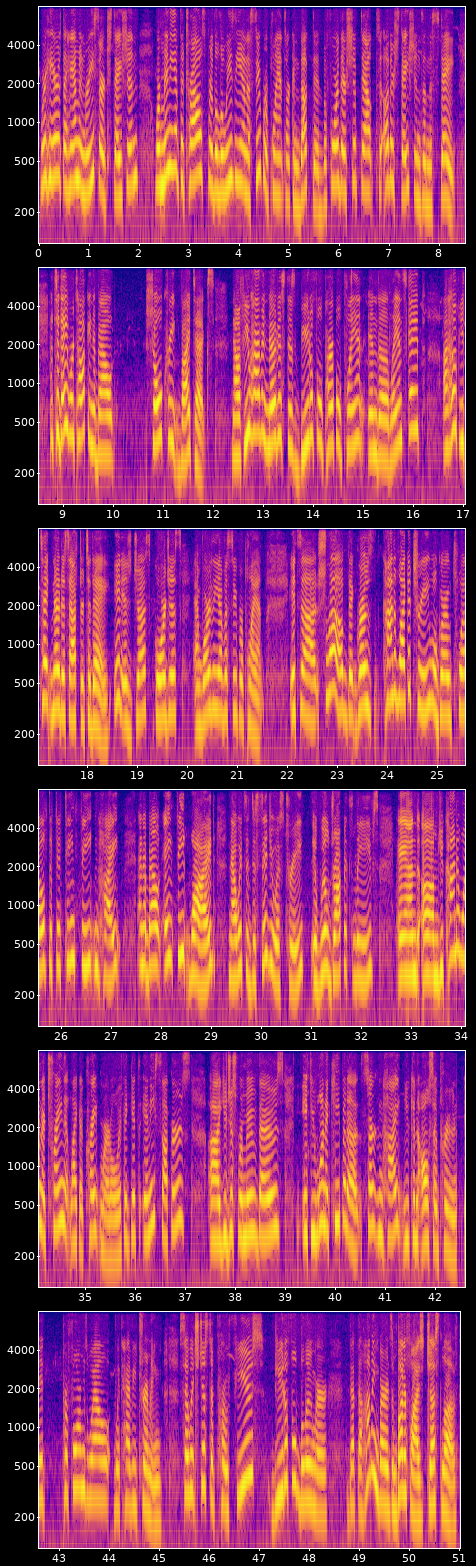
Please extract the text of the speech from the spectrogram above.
We're here at the Hammond Research Station where many of the trials for the Louisiana super plants are conducted before they're shipped out to other stations in the state. And today we're talking about Shoal Creek Vitex. Now if you haven't noticed this beautiful purple plant in the landscape, I hope you take notice after today. It is just gorgeous and worthy of a super plant. It's a shrub that grows kind of like a tree, will grow 12 to 15 feet in height and about eight feet wide. Now it's a deciduous tree. It will drop its leaves and um, you kind of want to train it like a crepe myrtle. If it gets any suckers, uh, you just remove those. If you want to keep it a certain height, you can also prune. It performs well with heavy trimming. So it's just a profuse, beautiful bloomer that the hummingbirds and butterflies just love.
